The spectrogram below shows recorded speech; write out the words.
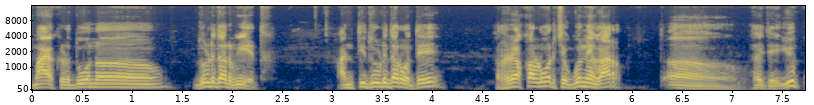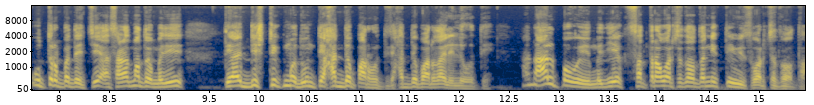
माझ्याकडे दोन जोडीदार बी आहेत. आणि ती जोडीदार होते रेकॉर्डवरचे गुन्हेगार ह्याचे यु उत्तर प्रदेशचे सगळ्यात महत्त्वाचं म्हणजे त्या डिस्ट्रिक्टमधून ते हद्दपार होते. हद्दपार झालेले होते. आणि अल्पवयी म्हणजे एक सतरा वर्षाचा होता आणि एक तेवीस वर्षाचा होता.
